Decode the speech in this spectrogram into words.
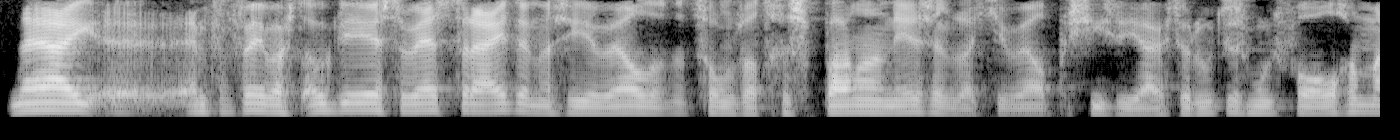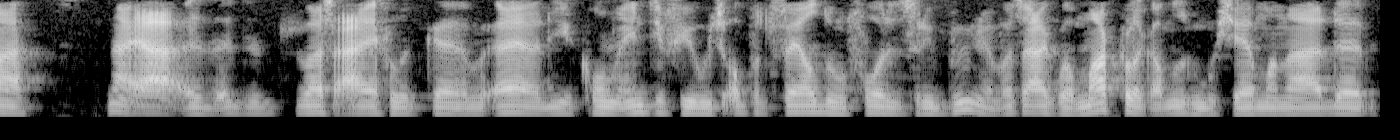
Nou ja, MVV was het ook de eerste wedstrijd. En dan zie je wel dat het soms wat gespannen is. En dat je wel precies de juiste routes moet volgen. Maar nou ja, het, was eigenlijk. eh, eh, je kon interviews op het veld doen voor de tribune. Dat was eigenlijk wel makkelijk. Anders moest je helemaal naar de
